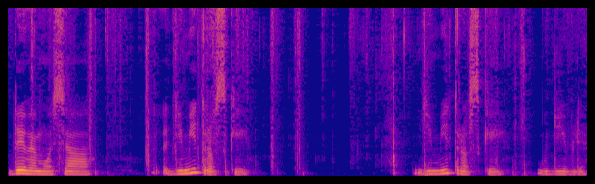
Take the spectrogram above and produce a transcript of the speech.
дивимося Дімітровський. Дімітровський будівлі.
